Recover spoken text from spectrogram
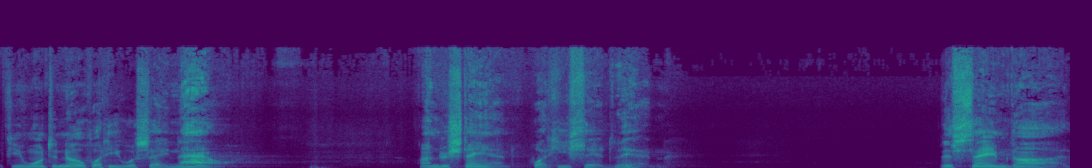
If you want to know what he will say now, understand what he said then. This same God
